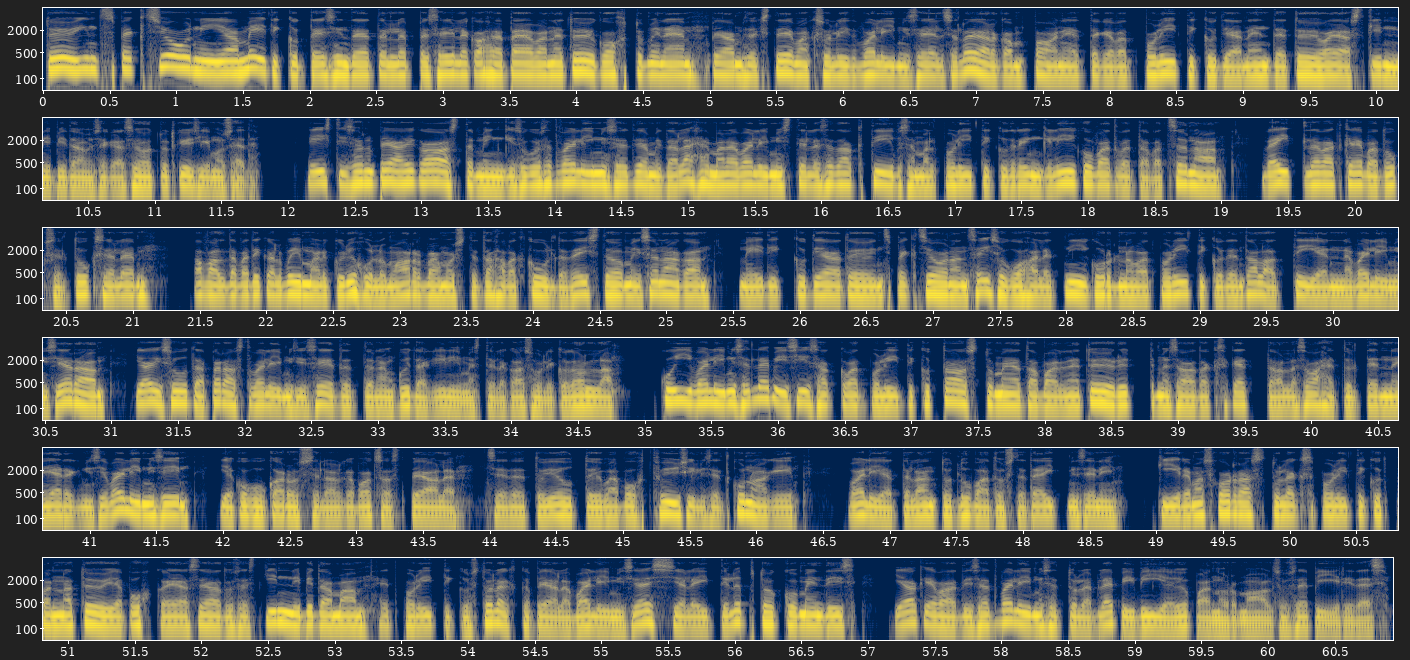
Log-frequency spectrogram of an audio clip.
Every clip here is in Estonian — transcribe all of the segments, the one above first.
tööinspektsiooni ja meedikute esindajatel lõppes eile kahepäevane töökohtumine. peamiseks teemaks olid valimiseelsel ajal kampaaniat tegevad poliitikud ja nende tööajast kinnipidamisega seotud küsimused Eestis on pea iga aasta mingisugused valimised ja mida lähemale valimistele, seda aktiivsemalt poliitikud ringi liiguvad, võtavad sõna, väitlevad, käivad ukselt uksele, avaldavad igal võimalikul juhul oma arvamust ja tahavad kuulda teiste omi sõnaga. meedikud ja Tööinspektsioon on seisukohal, et nii kurnavad poliitikud end alati enne valimisi ära ja ei suuda pärast valimisi seetõttu enam kuidagi inimestele kasulikud olla kui valimised läbi, siis hakkavad poliitikud taastuma ja tavaline töörütm saadakse kätte alles vahetult enne järgmisi valimisi ja kogu karussell algab otsast peale. seetõttu jõuta juba puhtfüüsiliselt kunagi valijatele antud lubaduste täitmiseni kiiremas korras tuleks poliitikud panna töö- ja puhkeaja seadusest kinni pidama, et poliitikust oleks ka peale valimisi asja, leiti lõppdokumendis ja kevadised valimised tuleb läbi viia juba normaalsuse piirides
